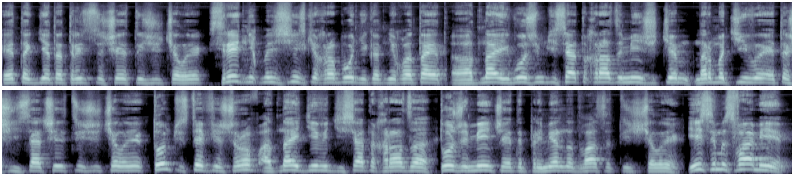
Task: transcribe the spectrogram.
это где-то 36 тысяч человек. Средних медицинских работников не хватает 1,8 раза меньше, чем нормативы, это 66 тысяч человек. В том числе фельдшеров 1,9 раза тоже меньше, это примерно 20 тысяч человек. Если мы с вами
